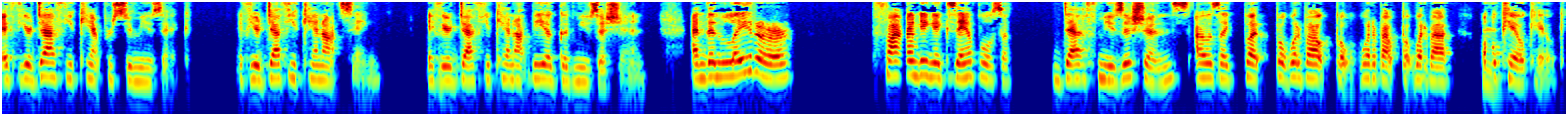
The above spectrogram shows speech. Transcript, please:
if you're deaf, you can't pursue music. If you're deaf, you cannot sing. If you're deaf, you cannot be a good musician. And then later finding examples of deaf musicians, I was like, but, but what about, but what about, but what about? Mm. Okay, okay, okay.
